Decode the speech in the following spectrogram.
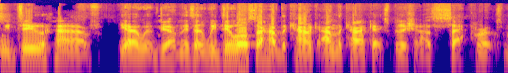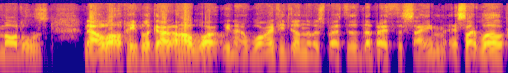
we do have, yeah, we do, have said we do also have the Carrack and the Carrack Expedition as separate models. Now, a lot of people are going, oh, why, you know, why have you done them as both? They're both the same. It's like, well,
